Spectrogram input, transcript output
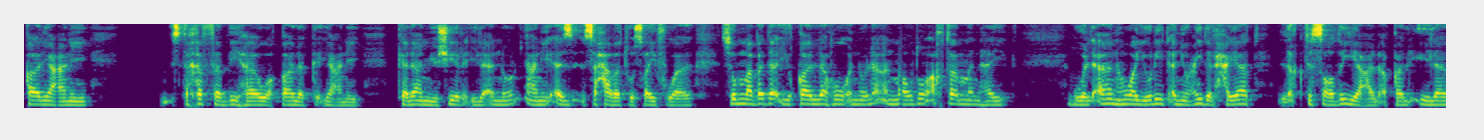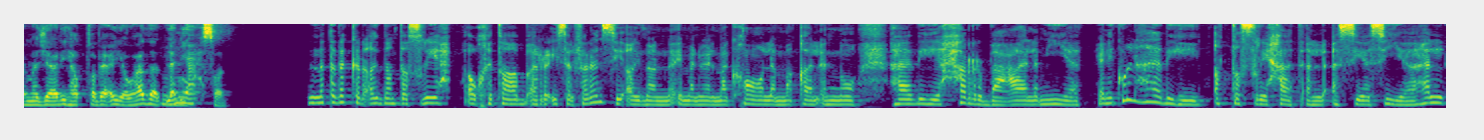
قال يعني استخف بها وقال يعني كلام يشير إلى أنه يعني سحابه صيف ثم بدأ يقال له أنه لا الموضوع أخطر من هيك. والآن هو يريد أن يعيد الحياة الاقتصادية على الأقل إلى مجاريها الطبيعية وهذا لن يحصل. نتذكر أيضا تصريح أو خطاب الرئيس الفرنسي أيضا إيمانويل ماكرون لما قال أنه هذه حرب عالمية، يعني كل هذه التصريحات السياسية هل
